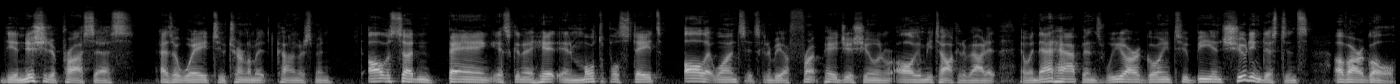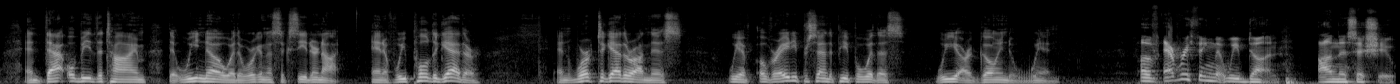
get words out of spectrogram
the initiative process as a way to term limit congressmen, all of a sudden, bang, it's going to hit in multiple states all at once. It's going to be a front page issue, and we're all going to be talking about it. And when that happens, we are going to be in shooting distance of our goal. And that will be the time that we know whether we're going to succeed or not. And if we pull together and work together on this, we have over 80% of the people with us. We are going to win. of everything that we've done on this issue,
